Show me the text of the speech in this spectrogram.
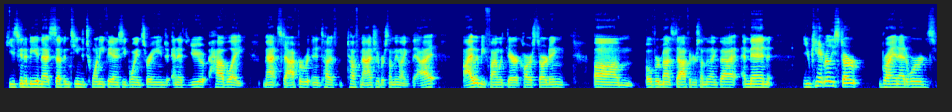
He's going to be in that 17 to 20 fantasy points range, and if you have like Matt Stafford in a tough tough matchup or something like that, I would be fine with Derek Carr starting um, over Matt Stafford or something like that. And then you can't really start Bryan Edwards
